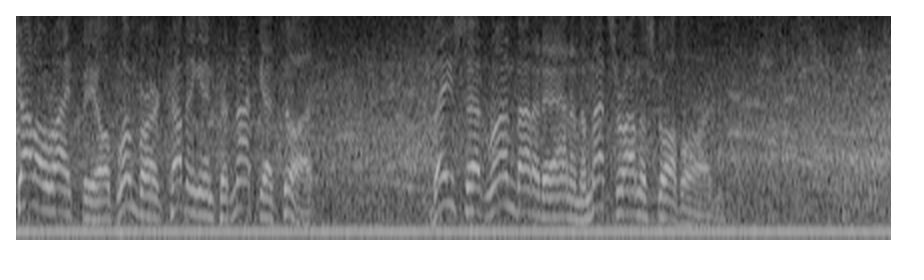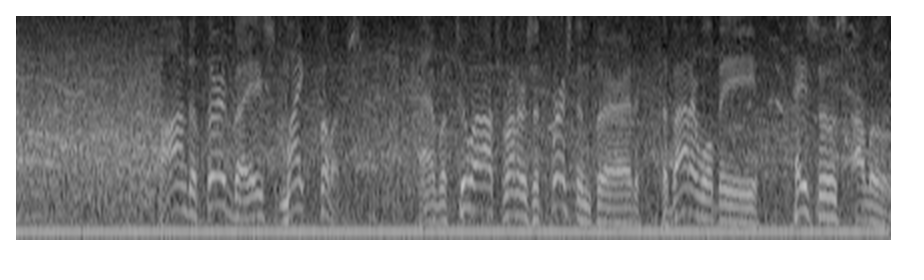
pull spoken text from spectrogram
shallow right field. Blomberg coming in could not get to it. Base hit, run batted in, and the Mets are on the scoreboard. On to third base, Mike Phillips. And with two outs, runners at first and third, the batter will be Jesus Alou.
